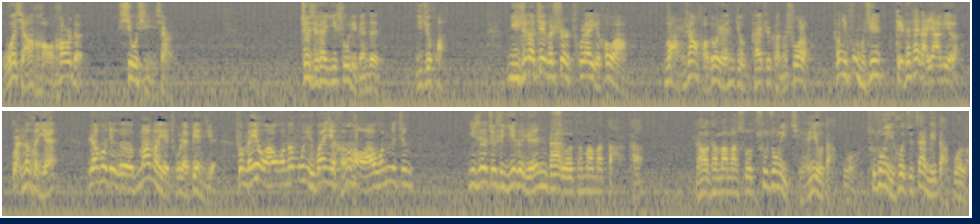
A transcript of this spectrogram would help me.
我想好好的休息一下。这是他遗书里边的一句话。你知道这个事儿出来以后啊？网上好多人就开始可能说了，说你父母亲给他太大压力了，管得很严。然后这个妈妈也出来辩解，说没有啊，我们母女关系很好啊，我们这，你知道就是一个人，他说他妈妈打他，然后他妈妈说初中以前有打过，初中以后就再没打过了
